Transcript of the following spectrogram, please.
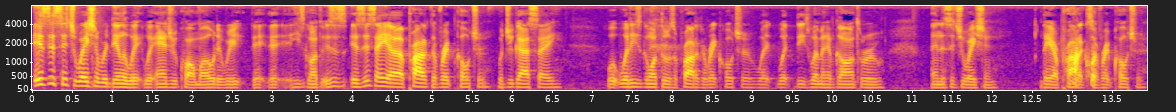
is this situation we're dealing with with Andrew Cuomo that we that, that he's going through? Is this is this a uh, product of rape culture? Would you guys say what what he's going through is a product of rape culture? What what these women have gone through in the situation, they are products que- of rape culture.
